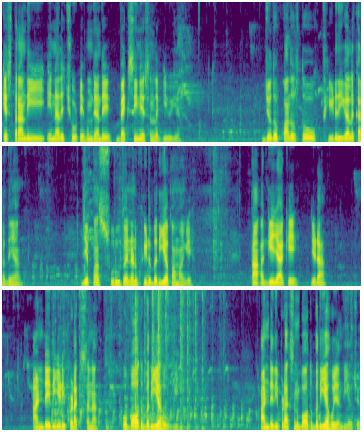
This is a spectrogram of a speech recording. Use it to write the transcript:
ਕਿਸ ਤਰ੍ਹਾਂ ਦੀ ਇਹਨਾਂ ਦੇ ਛੋਟੇ ਹੁੰਦਿਆਂ ਦੇ ਵੈਕਸੀਨੇਸ਼ਨ ਲੱਗੀ ਹੋਈ ਆ? ਜਦੋਂ ਆਪਾਂ ਦੋਸਤੋ ਫੀਡ ਦੀ ਗੱਲ ਕਰਦੇ ਹਾਂ, ਜੇ ਆਪਾਂ ਸ਼ੁਰੂ ਤੋਂ ਇਹਨਾਂ ਨੂੰ ਫੀਡ ਵਧੀਆ ਪਾਵਾਂਗੇ, ਤਾਂ ਅੱਗੇ ਜਾ ਕੇ ਜਿਹੜਾ ਆਂਡੇ ਦੀ ਜਿਹੜੀ ਪ੍ਰੋਡਕਸ਼ਨ ਆ, ਉਹ ਬਹੁਤ ਵਧੀਆ ਹੋਊਗੀ। ਆਂਡੇ ਦੀ ਪ੍ਰੋਡਕਸ਼ਨ ਬਹੁਤ ਵਧੀਆ ਹੋ ਜਾਂਦੀ ਹੈ ਉਹ 'ਚ।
